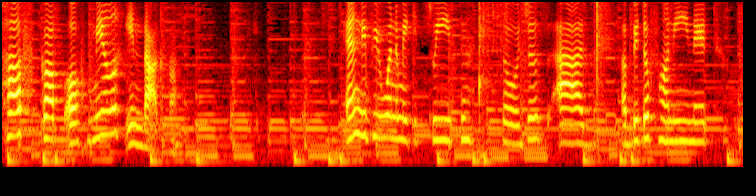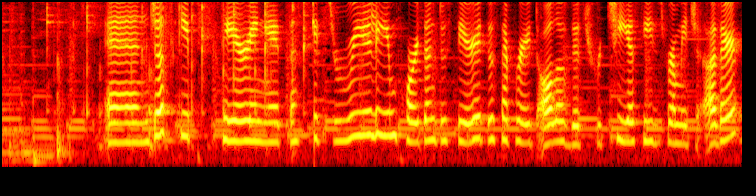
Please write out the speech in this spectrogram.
half cup of milk in that. And if you want to make it sweet, so just add a bit of honey in it and just keep stirring it. It's really important to stir it to separate all of the chia seeds from each other.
